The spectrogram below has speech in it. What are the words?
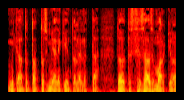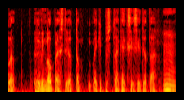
mikä on tota, tosi mielenkiintoinen, että toivottavasti se saa sen markkinoille hyvin nopeasti, jotta mekin pystytään keksiä siitä jotain. Mm.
